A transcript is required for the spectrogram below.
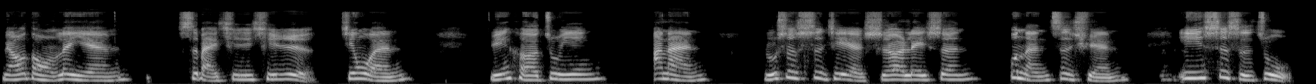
秒懂楞严四百七十七日经文：云何助因？阿难，如是世界十二类生，不能自全。依四时住，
